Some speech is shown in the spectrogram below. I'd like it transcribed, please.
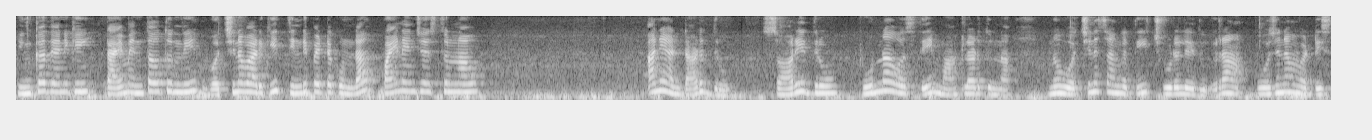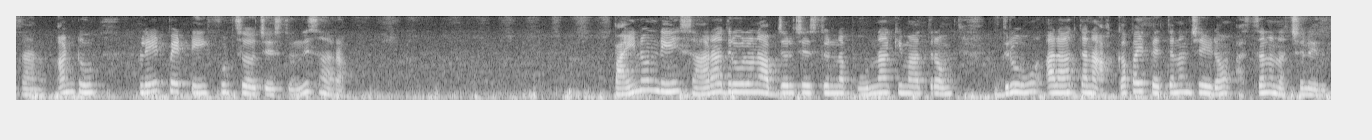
ఇంకా దేనికి? టైం ఎంత అవుతుంది వచ్చిన వాడికి తిండి పెట్టకుండా పైన ఏం చేస్తున్నావు? అని అంటాడు ధ్రువ్. సారీ ధ్రువ్ పూర్ణ వస్తే మాట్లాడుతున్నా. నువ్వు వచ్చిన సంగతి చూడలేదు. రా భోజనం వడ్డిస్తాను అంటూ ప్లేట్ పెట్టి ఫుడ్ సర్వ్ చేస్తుంది సారా. పైనుండి సారా ధ్రువులను అబ్జర్వ్ చేస్తున్న పూర్ణకి మాత్రం ధ్రువ్ అలా తన అక్కపై పెత్తనం చేయడం అస్సలు నచ్చలేదు.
